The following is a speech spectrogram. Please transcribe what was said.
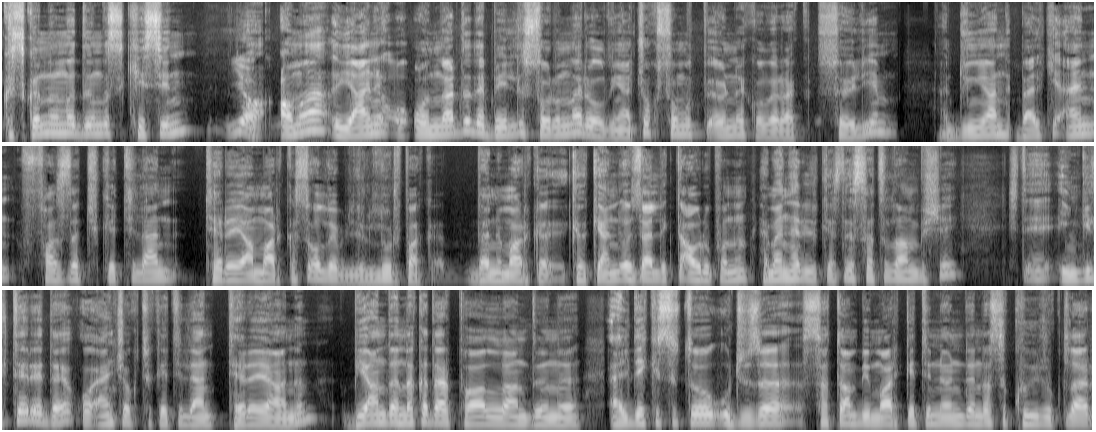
kıskanılmadığımız kesin Yok. Ama yani onlarda da belli sorunlar oldu. Yani çok somut bir örnek olarak söyleyeyim. Yani dünyanın belki en fazla tüketilen tereyağı markası olabilir. Lurpak, Danimarka kökenli özellikle Avrupa'nın hemen her ülkesinde satılan bir şey. İşte İngiltere'de o en çok tüketilen tereyağının bir anda ne kadar pahalandığını, eldeki stoğu ucuza satan bir marketin önünde nasıl kuyruklar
